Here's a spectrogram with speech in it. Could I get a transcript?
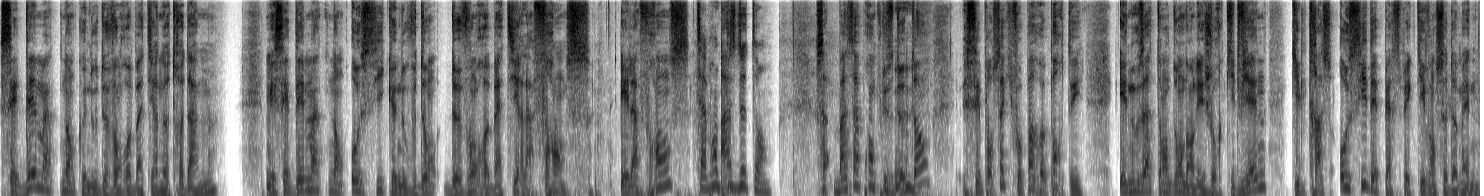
c'est dès maintenant que nous devons rebâtir Notre-Dame, mais c'est dès maintenant aussi que nous devons- rebâtir la France. Et la France, Ça prend plus de temps. ça, bah, ça prend plus de temps, c'est pour ça qu'il ne faut pas reporter. Et nous attendons dans les jours qui viennent qu'il trace aussi des perspectives en ce domaine.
